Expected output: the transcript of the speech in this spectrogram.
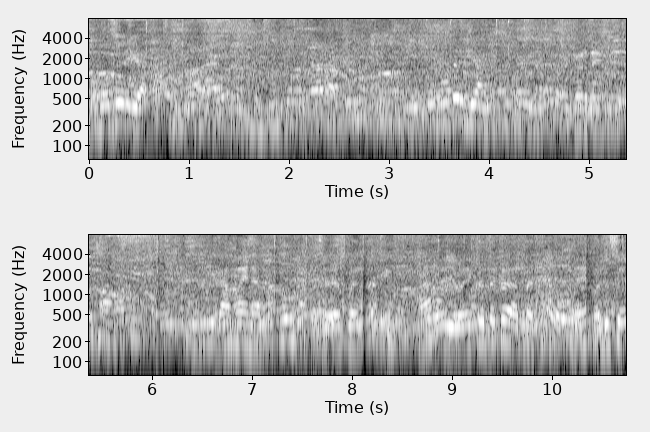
¿Cómo sería? ¿Cómo sería? Final. ¿Se dio cuenta? Yo me di cuenta que había perdido. Cuando usted,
